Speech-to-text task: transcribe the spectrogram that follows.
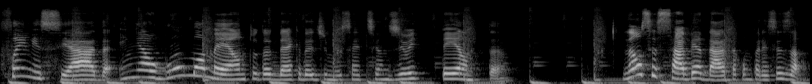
foi iniciada em algum momento da década de 1780. Não se sabe a data com precisão.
